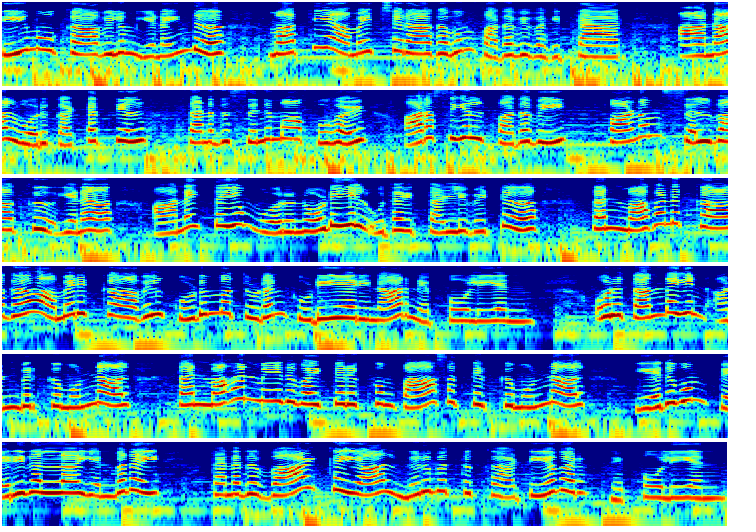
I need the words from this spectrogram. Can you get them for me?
திமுகவிலும் இணைந்து மத்திய அமைச்சராகவும் பதவி வகித்தார். ஆனால் ஒரு கட்டத்தில் தனது சினிமா புகழ் அரசியல் பதவி பணம் செல்வாக்கு என அனைத்தையும் ஒரு நொடியில் உதறி தள்ளிவிட்டு தன் மகனுக்காக அமெரிக்காவில் குடும்பத்துடன் குடியேறினார் நெப்போலியன். ஒரு தந்தையின் அன்பிற்கு முன்னால் தன் மகன் மீது வைத்திருக்கும் பாசத்திற்கு முன்னால் எதுவும் பெரிதல்ல என்பதை தனது வாழ்க்கையால் நிரூபித்துக் காட்டியவர் நெப்போலியன்.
